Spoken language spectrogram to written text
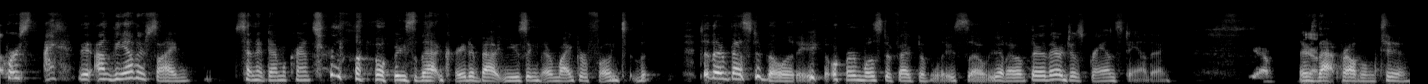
Of course, I, on the other side, Senate Democrats are not always that great about using their microphone to the to their best ability or most effectively. So you know, if they're there just grandstanding, Yeah, there's yeah. that problem too.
